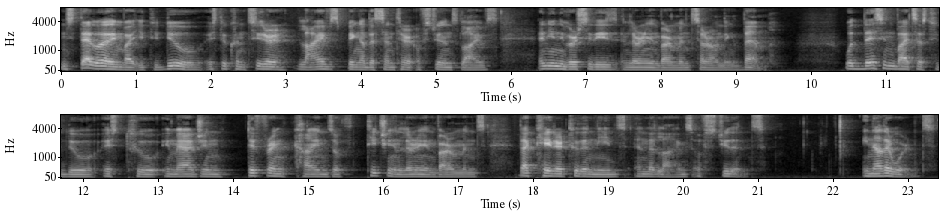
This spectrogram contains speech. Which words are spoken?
Instead, what I invite you to do is to consider lives being at the center of students' lives and universities and learning environments surrounding them. What this invites us to do is to imagine different kinds of teaching and learning environments that cater to the needs and the lives of students. In other words,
